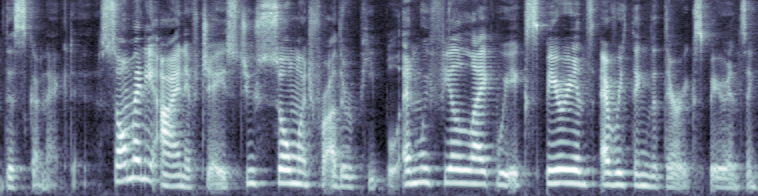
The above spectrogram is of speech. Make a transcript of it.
disconnected. So many INFJs do so much for other people, and we feel like we experience everything that they're experiencing.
